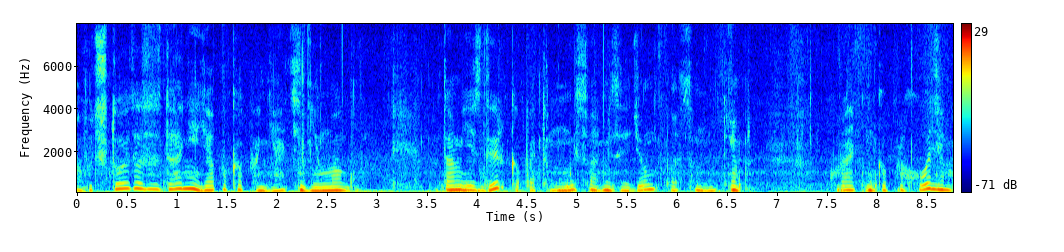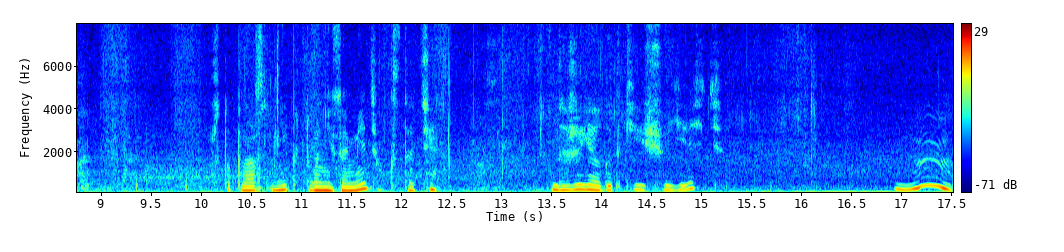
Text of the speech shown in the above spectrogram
А вот что это за здание, я пока понять не могу. Там есть дырка, поэтому мы с вами зайдем, посмотрим. Аккуратненько проходим, чтобы нас никто не заметил, кстати. Даже ягодки еще есть. М -м -м.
